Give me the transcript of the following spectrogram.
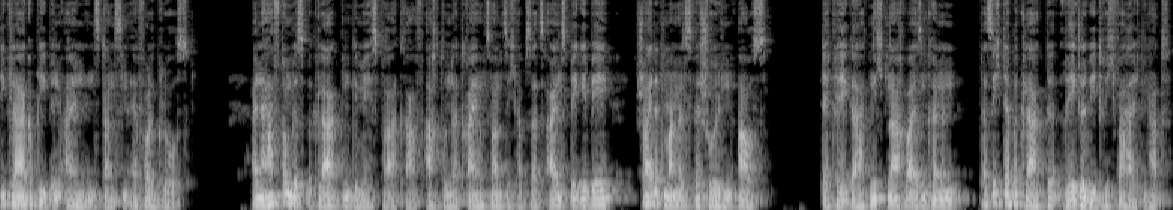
Die Klage blieb in allen Instanzen erfolglos. Eine Haftung des Beklagten gemäß § 823 Absatz 1 BGB scheidet mangels Verschulden aus der Kläger hat nicht nachweisen können, dass sich der Beklagte regelwidrig verhalten hat.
